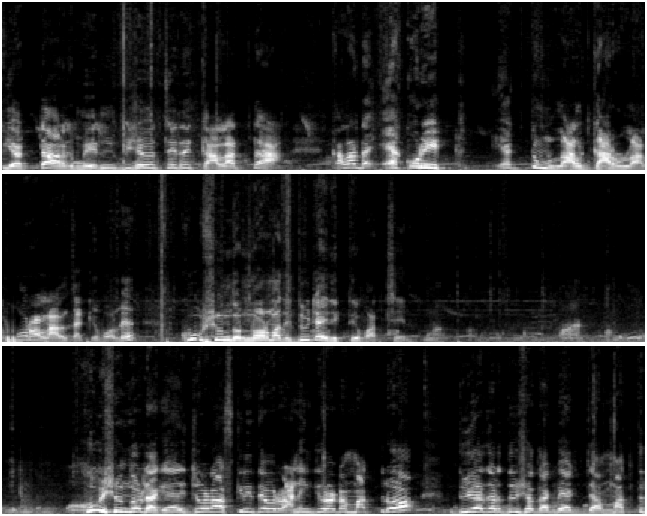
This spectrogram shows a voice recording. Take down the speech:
পিয়ারটা আর মেন বিষয় হচ্ছে কালারটা কালারটা অ্যাকোরেট একদম লাল গাঢ় লাল গোড়া লাল যাকে বলে। খুব সুন্দর নর্মাদি দুইটাই দেখতে পাচ্ছেন। খুবই সুন্দর ডাকে আর জোড়া আজকে নিতে রানিং জোড়াটা মাত্র দুই হাজার দুইশো থাকবে একদম মাত্র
